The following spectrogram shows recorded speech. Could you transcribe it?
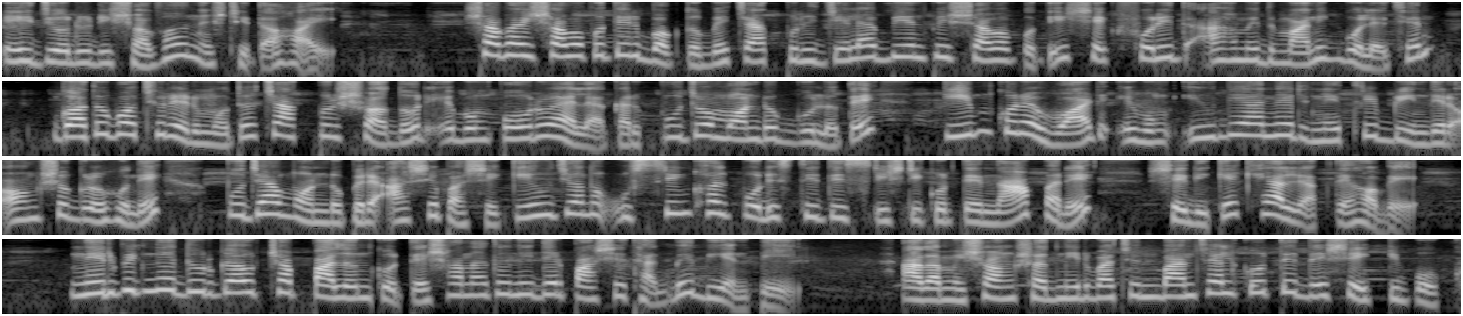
এই জরুরি সভা অনুষ্ঠিত হয়। সভায় সভাপতির বক্তব্যে চাঁদপুর জেলা বিএনপির সভাপতি শেখ ফরিদ আহমেদ মানিক বলেছেন গত বছরের মতো চাঁদপুর সদর এবং পৌর এলাকার পুজো মণ্ডপগুলোতে টিম করে ওয়ার্ড এবং ইউনিয়নের নেতৃবৃন্দের অংশগ্রহণে পূজা মণ্ডপের আশেপাশে কেউ যেন উশৃঙ্খল পরিস্থিতি সৃষ্টি করতে না পারে, সেদিকে খেয়াল রাখতে হবে। নির্বিঘ্নে দুর্গা উৎসব পালন করতে সনাতনীদের পাশে থাকবে বিএনপি। আগামী সংসদ নির্বাচন বানচাল করতে দেশে একটি পক্ষ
